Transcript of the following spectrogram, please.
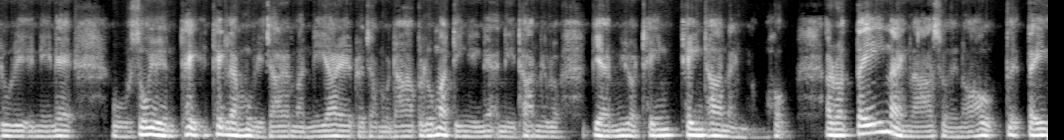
လူတွေအနေနဲ့ဟိုစိုးရင်ထိတ်ထိတ်လက်မှုတွေကြားထဲမှာနေရတဲ့အတွက်ကြောင့်မို့ဒါကဘလို့မှတည်ငြိမ်တဲ့အနေအထားမျိုးတော့ပြန်ပြီးတော့ထိန်းထိန်းထားနိုင်မှာမ ဟုတ်အဲ့တော့တိမ့်နိုင်လားဆိုရင်တော့ဟုတ်တိမ့်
